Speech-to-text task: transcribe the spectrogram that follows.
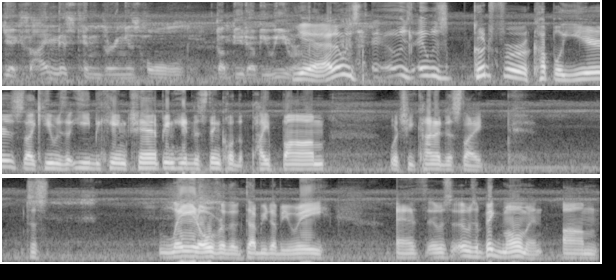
Yeah, because I missed him during his whole WWE run. Yeah, and it was it was it was good for a couple years. Like he was he became champion. He had this thing called the pipe bomb, which he kind of just like just laid over the WWE, and it, it was it was a big moment. Um,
